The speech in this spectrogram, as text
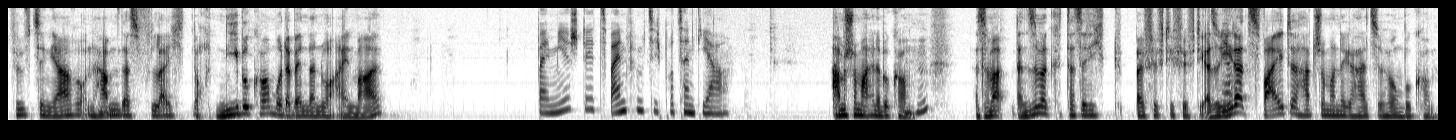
15 Jahre und haben das vielleicht noch nie bekommen oder wenn dann nur einmal. Bei mir steht 52 Prozent ja. Haben schon mal eine bekommen. Dann, sind wir, dann sind wir tatsächlich bei 50-50. Also jeder Zweite hat schon mal eine Gehaltserhöhung bekommen.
